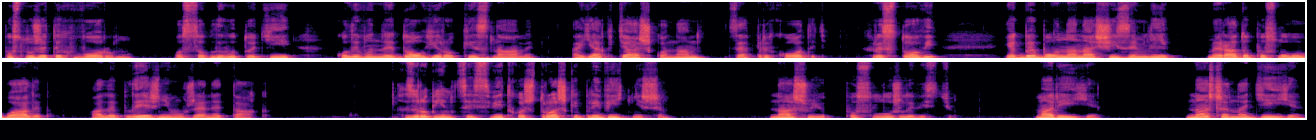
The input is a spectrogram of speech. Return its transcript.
послужити хворому, особливо тоді, коли вони довгі роки з нами. А як тяжко нам це приходить. Христові, якби був на нашій землі, ми радо послугували б, але ближньому вже не так. Зробім цей світ хоч трошки привітнішим, нашою послужливістю. Маріє, наша надія,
